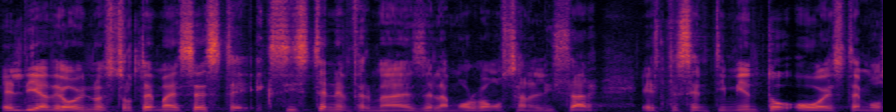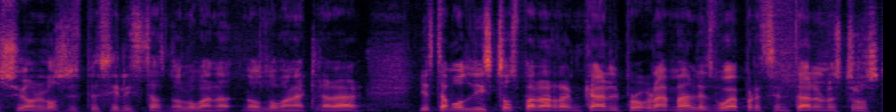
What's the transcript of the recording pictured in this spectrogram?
El día de hoy nuestro tema es este. ¿Existen enfermedades del amor? Vamos a analizar este sentimiento o esta emoción. Los especialistas nos lo van a, nos lo van a aclarar. Y estamos listos para arrancar el programa. Les voy a presentar a nuestros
